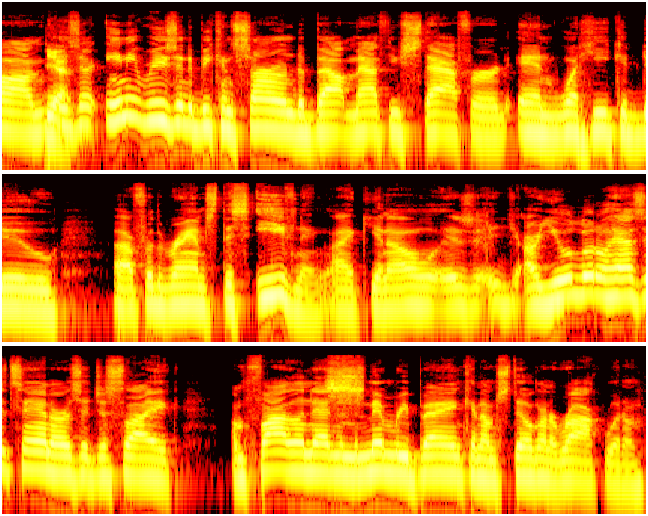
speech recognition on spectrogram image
Um, Yeah. Is there any reason to be concerned about Matthew Stafford and what he could do uh, for the Rams this evening? Like, you know, is are you a little hesitant, or is it just like I'm filing that in the memory bank and I'm still going to rock with him?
